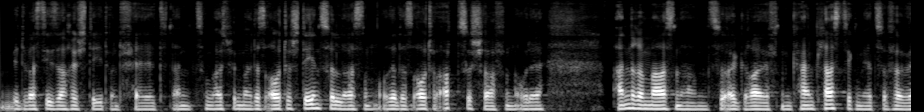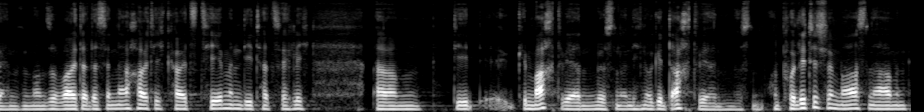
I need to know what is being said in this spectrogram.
mit was die Sache steht und fällt. Dann zum Beispiel mal das Auto stehen zu lassen oder das Auto abzuschaffen oder andere Maßnahmen zu ergreifen, kein Plastik mehr zu verwenden und so weiter. Das sind Nachhaltigkeitsthemen, die tatsächlich ähm, die gemacht werden müssen und nicht nur gedacht werden müssen. Und politische Maßnahmen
